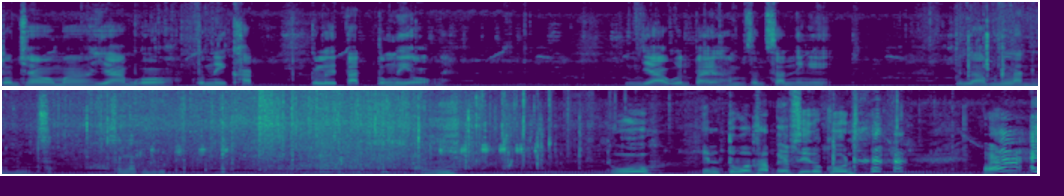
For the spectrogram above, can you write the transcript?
ตอนเช้ามายามก็ต้นนี้ขัดก็เลยตัดตรงนี้ออกนะมันยาวเกินไปทำสั้นๆอย่างนี้ เวลามันลั่นมันสสลักมันหลุดไหนดูเห็นตัวครับ FC ทุกคนว้าย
